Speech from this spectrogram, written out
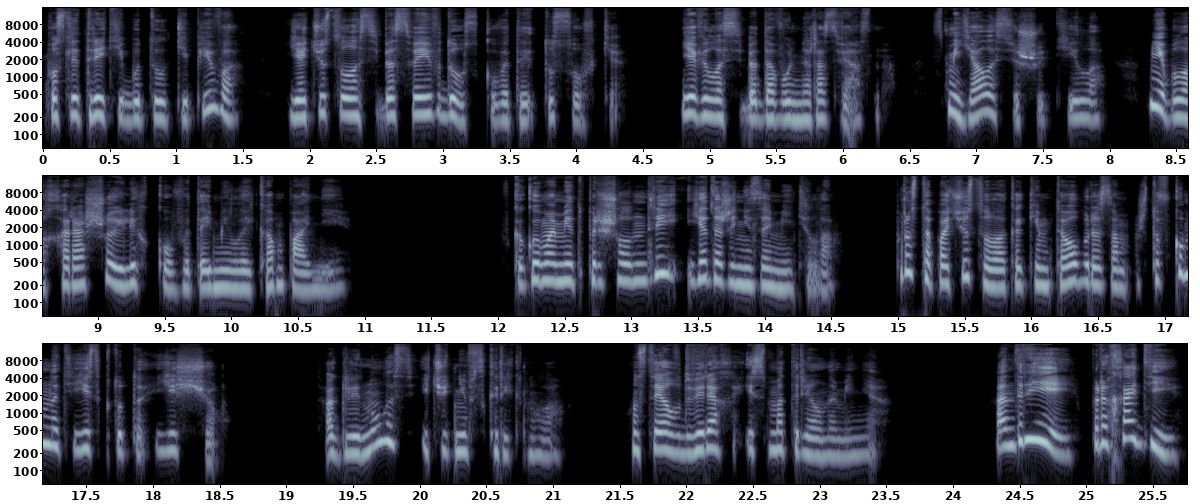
После третьей бутылки пива я чувствовала себя своей в доску в этой тусовке. Я вела себя довольно развязно, смеялась и шутила. Мне было хорошо и легко в этой милой компании. В какой момент пришел Андрей, я даже не заметила. Просто почувствовала каким-то образом, что в комнате есть кто-то еще. Оглянулась и чуть не вскрикнула. Он стоял в дверях и смотрел на меня. «Андрей, проходи!»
